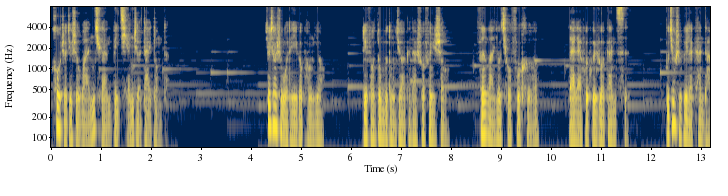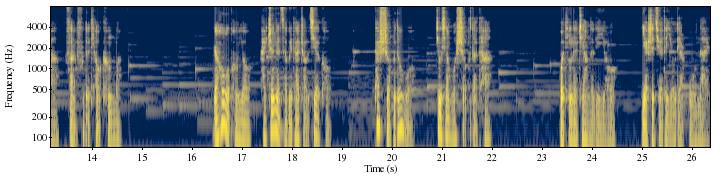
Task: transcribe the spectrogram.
后者就是完全被前者带动的。就像是我的一个朋友，对方动不动就要跟他说分手，分完又求复合，来来回回若干次，不就是为了看他反复的跳坑吗？然后我朋友还真的在为他找借口，他舍不得我，就像我舍不得他。我听了这样的理由，也是觉得有点无奈。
